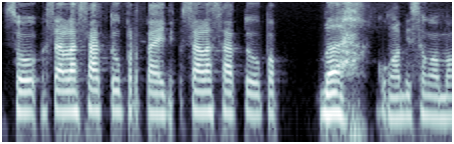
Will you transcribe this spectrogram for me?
so salah satu pertanyaan salah satu bah gue nggak bisa ngomong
